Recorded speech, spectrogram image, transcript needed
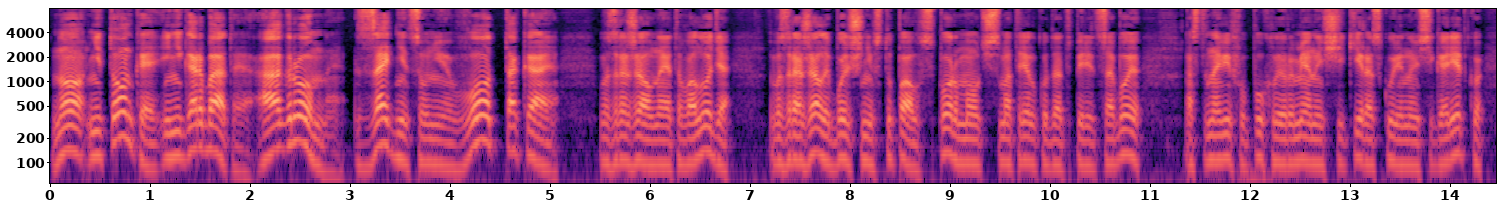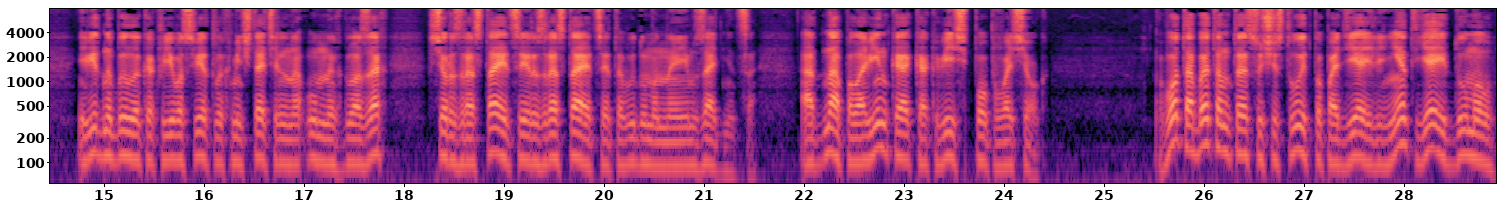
но не тонкая и не горбатая, а огромная, задница у нее вот такая, возражал на это Володя, — возражал и больше не вступал в спор, молча смотрел куда-то перед собой, остановив у пухлой румяной щеки раскуренную сигаретку, и видно было, как в его светлых, мечтательно умных глазах все разрастается и разрастается эта выдуманная им задница. Одна половинка, как весь поп Васек. Вот об этом-то существует попадья или нет, я и думал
